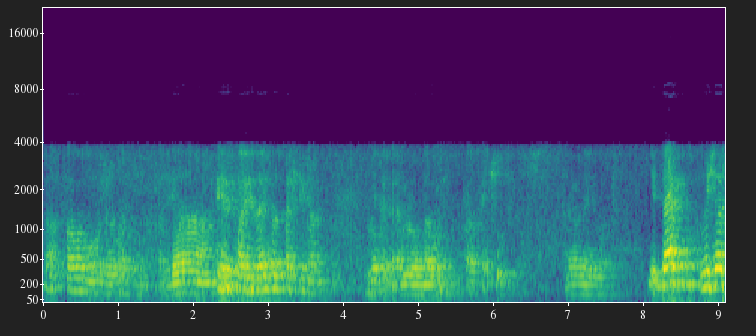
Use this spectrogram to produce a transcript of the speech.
ну, Богу, живой. Да. За это спасибо. Некоторым мне удалось проскочить. Итак, мы сейчас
